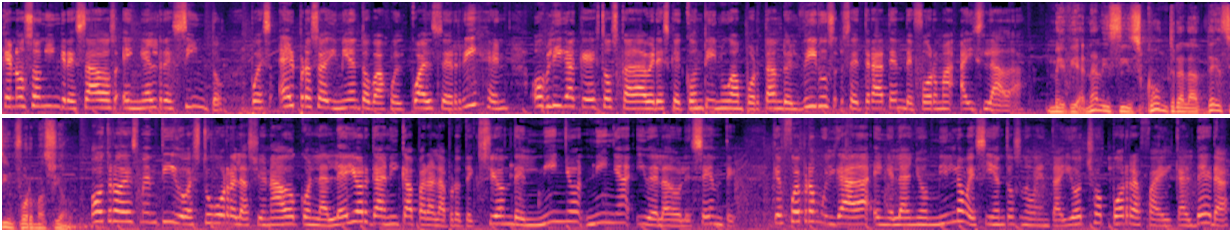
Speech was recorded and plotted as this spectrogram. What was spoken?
que no son ingresados en el recinto, pues el procedimiento bajo el cual se rigen obliga a que estos cadáveres que continúan portando el virus se traten de forma aislada. Medianálisis contra la desinformación. Otro desmentido estuvo relacionado con la Ley Orgánica para la Protección del Niño, Niña y del Adolescente, que fue promulgada en el año 1998 por Rafael Caldera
